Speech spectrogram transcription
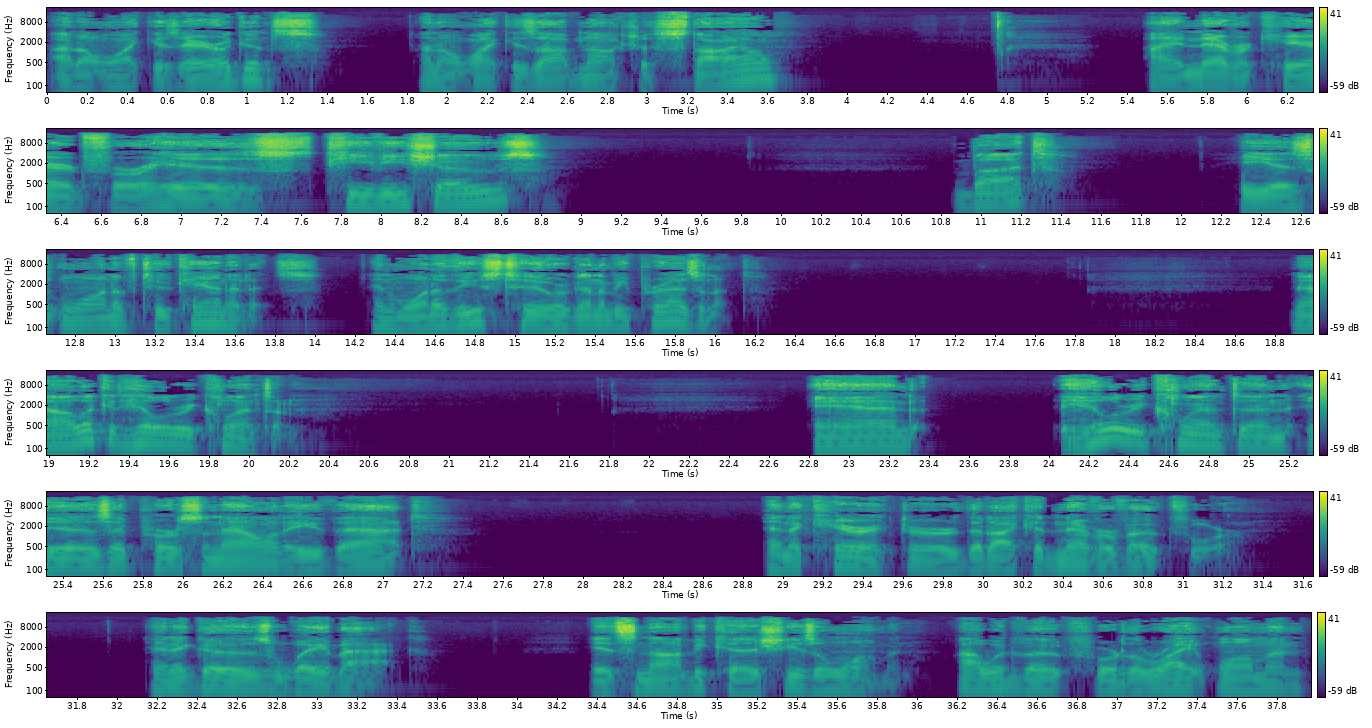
I don't like his arrogance. I don't like his obnoxious style. I never cared for his TV shows. But he is one of two candidates, and one of these two are going to be president. Now, look at Hillary Clinton. And Hillary Clinton is a personality that and a character that I could never vote for. And it goes way back. It's not because she's a woman. I would vote for the right woman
